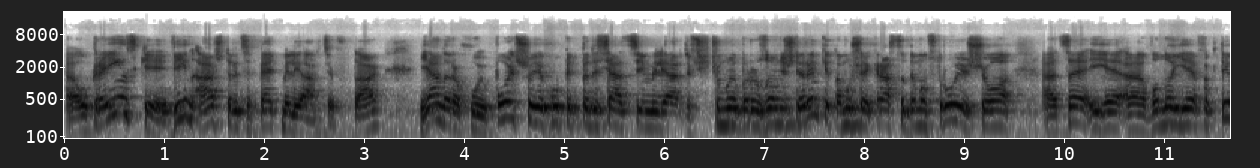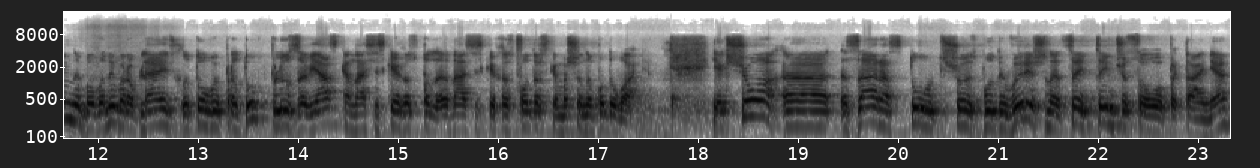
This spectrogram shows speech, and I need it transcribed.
Е, Український він аж 35 мільярдів. Так я не рахую Польщу, яку під 57 мільярдів. Чому я беру зовнішні ринки? Тому що якраз це демонструє, що е, це є е, воно є ефективним, бо вони виробляють готовий продукт, плюс зав'язка на сільське господ... на сільське господарське машинобудування. Якщо е, зараз тут щось буде вирішено, це тимчасове питання.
